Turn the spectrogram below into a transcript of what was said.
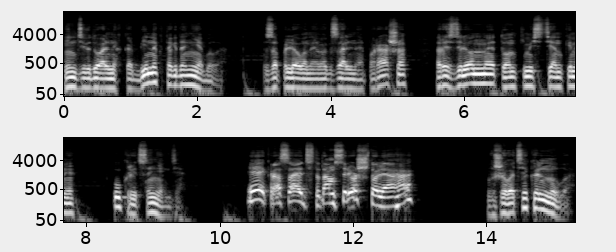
Индивидуальных кабинок тогда не было. Заплеванная вокзальная параша, разделенная тонкими стенками, укрыться негде. «Эй, красавица, ты там срешь, что ли, ага?» В животе кольнуло,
